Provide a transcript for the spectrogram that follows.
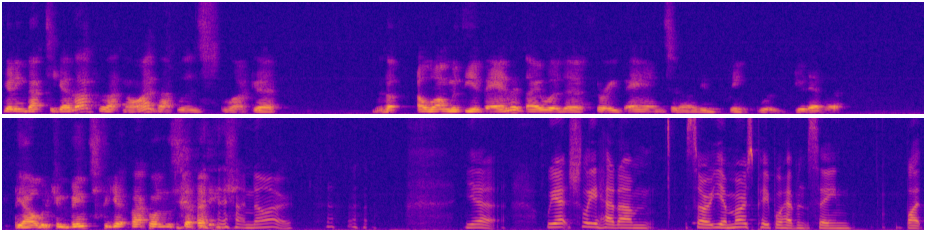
getting back together for that night. That was like a the, along with the abandonment, they were the three bands that I didn't think would you'd ever be able to convince to get back on the stage. I know. yeah. We actually had um so yeah, most people haven't seen like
